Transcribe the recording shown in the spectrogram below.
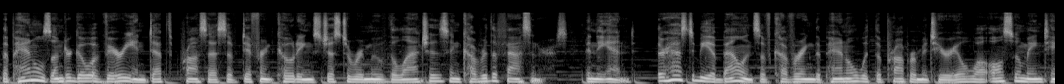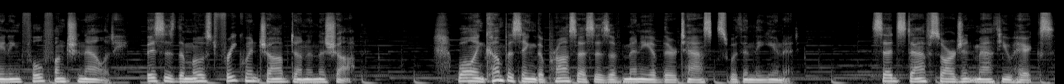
The panels undergo a very in-depth process of different coatings just to remove the latches and cover the fasteners. In the end, there has to be a balance of covering the panel with the proper material while also maintaining full functionality. This is the most frequent job done in the shop, while encompassing the processes of many of their tasks within the unit, said Staff Sergeant Matthew Hicks.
